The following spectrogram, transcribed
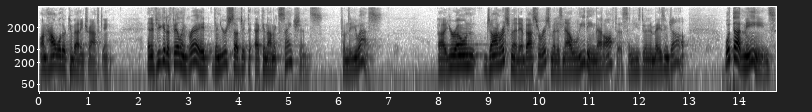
on how well they're combating trafficking. And if you get a failing grade, then you're subject to economic sanctions from the U.S. Uh, your own John Richmond, Ambassador Richmond, is now leading that office, and he's doing an amazing job. What that means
